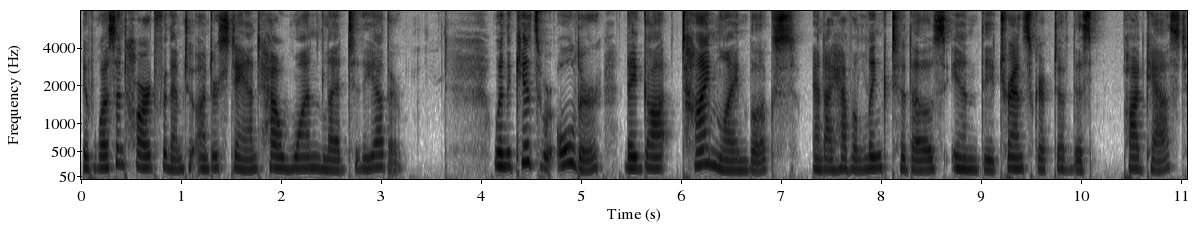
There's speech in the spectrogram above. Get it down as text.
It wasn't hard for them to understand how one led to the other. When the kids were older, they got timeline books, and I have a link to those in the transcript of this podcast,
